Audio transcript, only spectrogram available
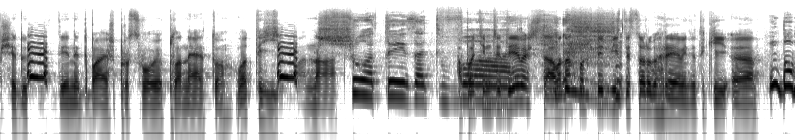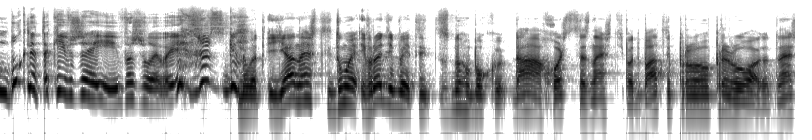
взагалі до пізди не дбаєш про свою планету. От ти їбана. Що ти за твар? А потім ти дивишся, а вона коштує 240 гривень. Ти такий. Е, Бамбук не такий вже і важливий. Ну от і я знаєш, думаю, і вроді би ти з одного боку, да, хочеться, знаєш, типу, дбати про природу, знаєш,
